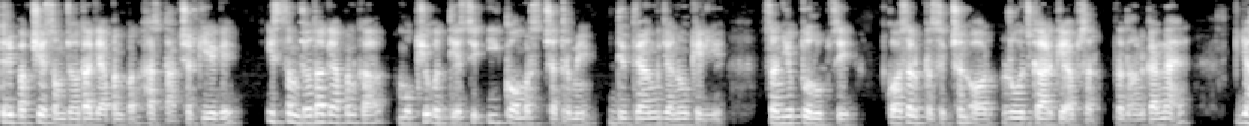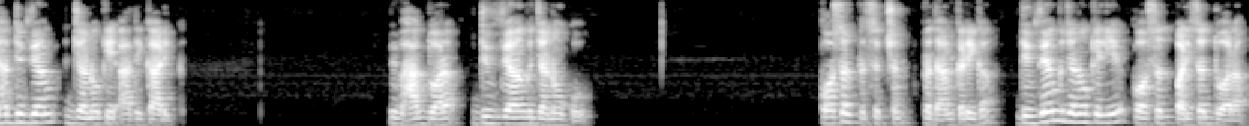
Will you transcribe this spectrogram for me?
त्रिपक्षीय समझौता ज्ञापन पर हस्ताक्षर किए गए। इस समझौता ज्ञापन का मुख्य उद्देश्य ई कॉमर्स क्षेत्र में दिव्यांगजनों के लिए संयुक्त रूप से कौशल प्रशिक्षण और रोज़गार के अवसर प्रदान करना है। यह दिव्यांग जनों के आधिकारिक विभाग द्वारा दिव्यांग जनों को कौशल प्रशिक्षण प्रदान करेगा। दिव्यांग जनों के लिए कौशल परिषद द्वारा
